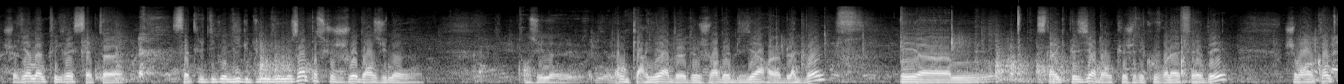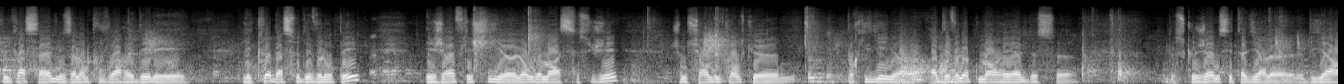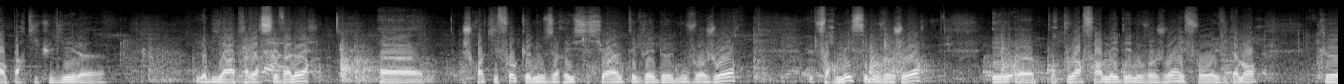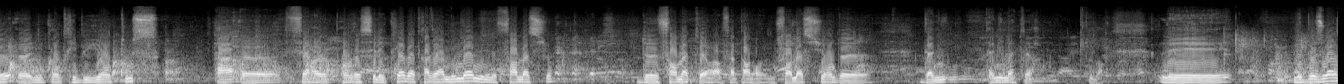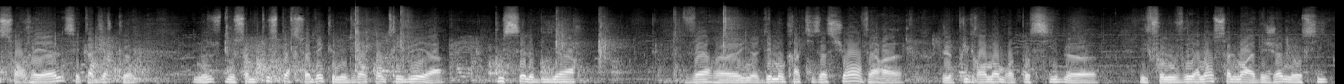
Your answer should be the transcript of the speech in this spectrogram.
Je viens d'intégrer cette, euh, cette Ligue du Limousin parce que je jouais dans une, dans une, longue carrière de, joueur de billard euh, black ball. Et euh, c'est avec plaisir donc, que je découvre la FFB. Je me rends compte que grâce à elle, nous allons pouvoir aider les, clubs à se développer. Et j'ai réfléchi longuement à ce sujet. Je me suis rendu compte que pour qu'il y ait un, développement réel de ce, de ce que j'aime, c'est-à-dire le, billard en particulier, le billard à travers ses valeurs, euh, je crois qu'il faut que nous réussissions à intégrer de nouveaux joueurs, former ces nouveaux joueurs. Et euh, pour pouvoir former des nouveaux joueurs, il faut évidemment que euh, nous contribuions tous à faire progresser les clubs à travers nous-mêmes une formation de formateurs, enfin pardon, une formation d'animateurs. Les, besoins sont réels, c'est-à-dire que nous, sommes tous persuadés que nous devons contribuer à pousser le billard vers euh, une démocratisation, vers euh, le plus grand nombre possible. Euh, il faut l'ouvrir non seulement à des jeunes, mais aussi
